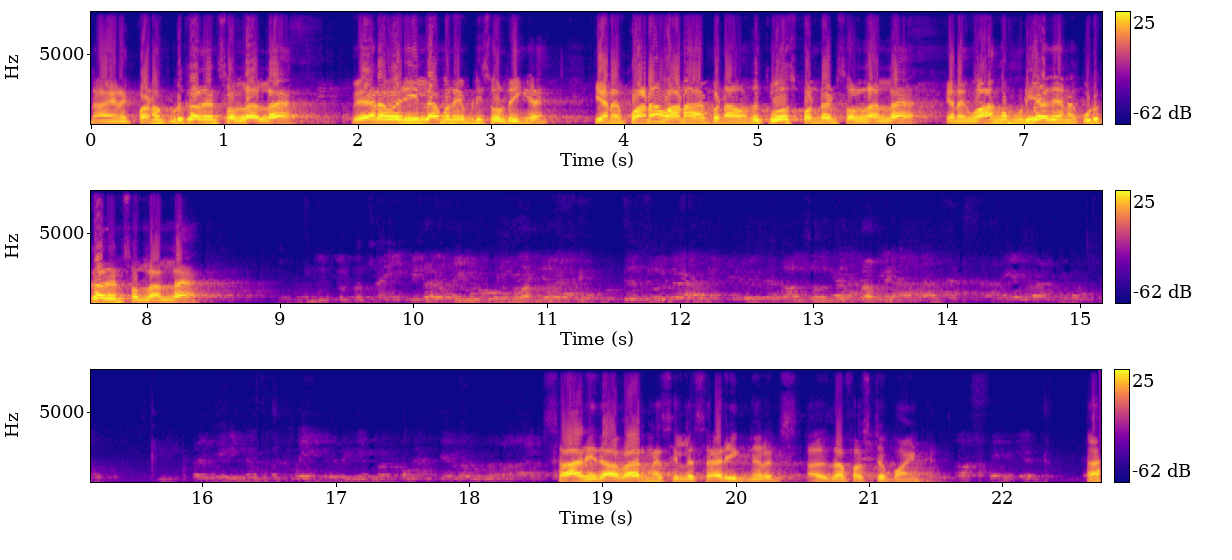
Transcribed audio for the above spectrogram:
நான் எனக்கு பணம் கொடுக்காதேன்னு சொல்லல. வேற வழி இல்லாமல் நான் எப்படி சொல்றீங்க? எனக்கு பணம் வேணாம் இப்போ நான் வந்து க்ளோஸ் பண்றேன்னு சொல்லலாம்ல? எனக்கு வாங்க முடியாது எனக்கு கொடுக்காதுன்னு சொல்லலாம்ல? சார் இது அவேர்னஸ் இல்லை சார் இக்னரன்ஸ் அதுதான் first point ah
